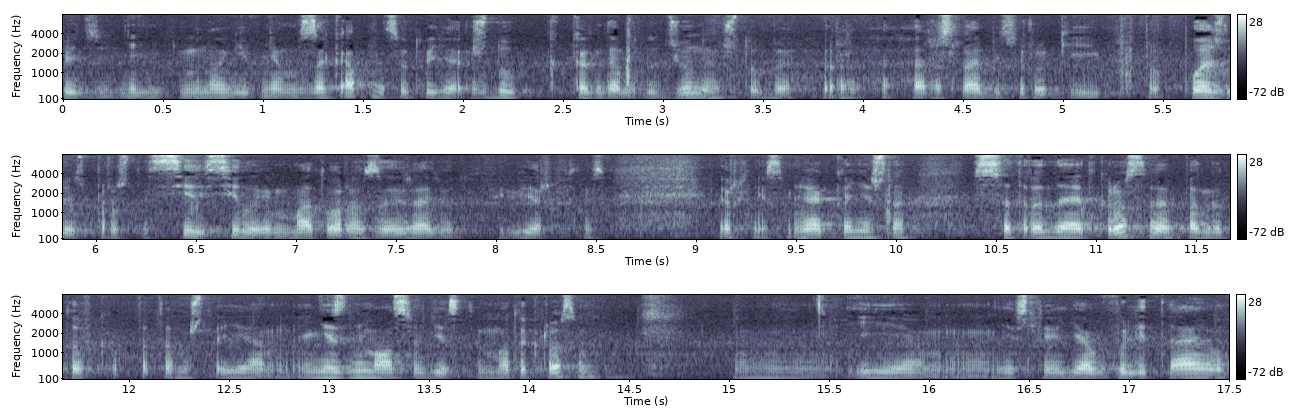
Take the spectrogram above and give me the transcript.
люди, многие в нем закапываются, то я жду, когда будут дюны, чтобы расслабить руки и пользуюсь просто си- силой мотора, заезжать вот вверх-вниз. вверх-вниз. Меня, конечно, страдает кроссовая подготовка, потому что я не занимался в детстве мотокроссом. И если я вылетаю,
